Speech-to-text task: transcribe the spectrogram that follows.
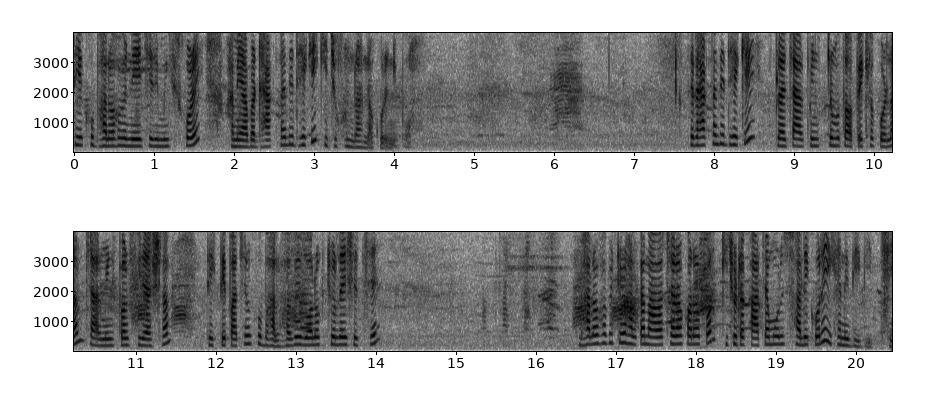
দিয়ে খুব ভালোভাবে নেড়ে চেড়ে মিক্স করে আমি আবার ঢাকনা দিয়ে ঢেকে কিছুক্ষণ রান্না করে নিব। তো ঢাকনা দিয়ে ঢেকে প্রায় চার মিনিটের মতো অপেক্ষা করলাম। চার মিনিট পর ফিরে আসলাম। দেখতে পাচ্ছেন খুব ভালোভাবে বলক চলে এসেছে। ভালোভাবে একটু হালকা নাড়াচাড়া করার পর কিছুটা কাঁচামরিচ ফালি করে এখানে দিয়ে দিচ্ছি।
